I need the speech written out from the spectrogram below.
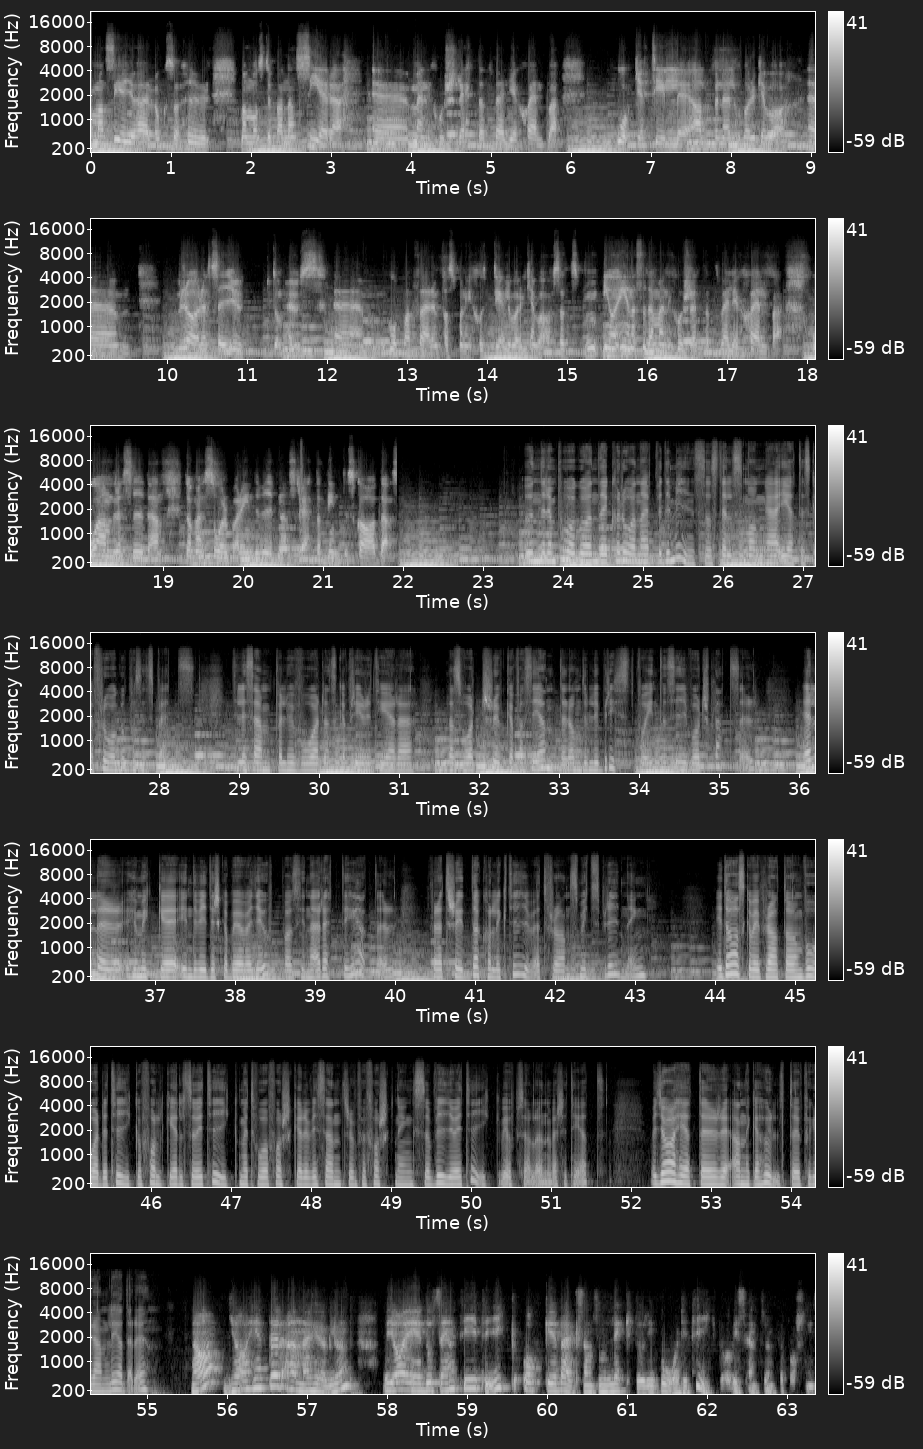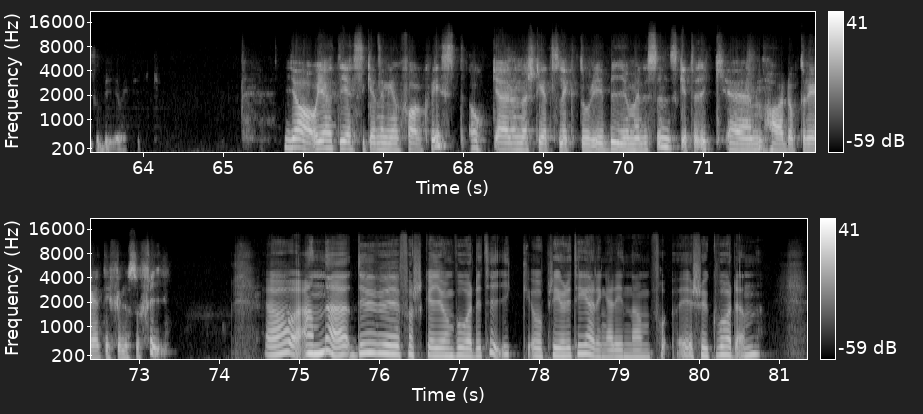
Och man ser ju här också hur man måste balansera eh, människors rätt att välja själva åka till Alperna eller vad det kan vara, eh, röra sig utomhus, eh, gå på affären fast man är 70 eller vad det kan vara. Så att å ena sidan människors rätt att välja själva, å andra sidan de här sårbara individernas rätt att inte skadas. Under den pågående coronaepidemin så ställs många etiska frågor på sin spets. Till exempel hur vården ska prioritera bland svårt sjuka patienter om det blir brist på intensivvårdsplatser. Eller hur mycket individer ska behöva ge upp av sina rättigheter för att skydda kollektivet från smittspridning. Idag ska vi prata om vårdetik och folkhälsoetik med två forskare vid Centrum för forsknings och bioetik vid Uppsala universitet. Och jag heter Annika Hult och är programledare. Ja, jag heter Anna Höglund och jag är docent i etik och är verksam som lektor i vårdetik då vid Centrum för forsknings och bioetik. Ja, och jag heter Jessica Nelén Fahlqvist och är universitetslektor i biomedicinsk etik, eh, har doktorerat i filosofi. Ja, och Anna, du forskar ju om vårdetik och prioriteringar inom eh, sjukvården.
